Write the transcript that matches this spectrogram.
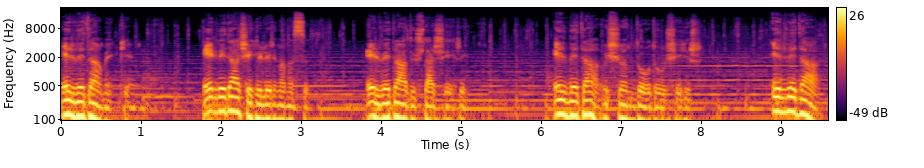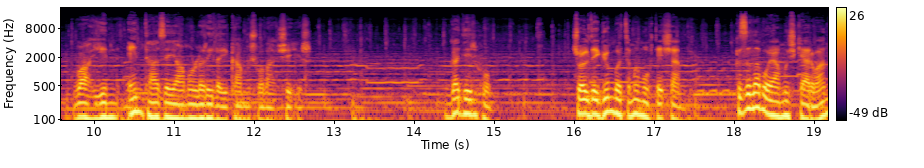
Elveda Mekke. Elveda şehirlerin anası. Elveda düşler şehri. Elveda ışığın doğduğu şehir. Elveda vahyin en taze yağmurlarıyla yıkanmış olan şehir. Gadir Hum Çölde gün batımı muhteşemdi. Kızıla boyanmış kervan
